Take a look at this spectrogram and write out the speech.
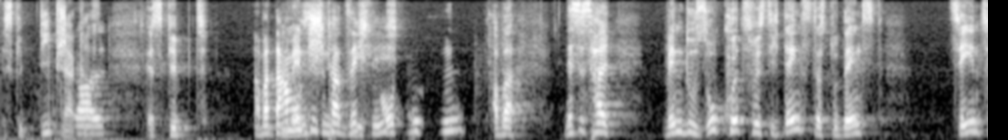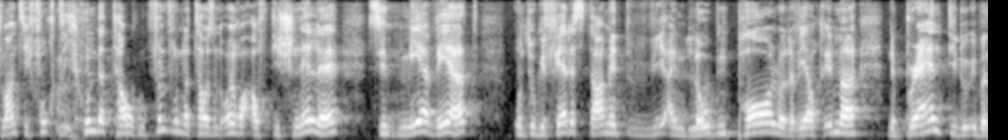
es gibt Diebstahl, krass. es gibt Aber da muss Menschen, ich die tatsächlich. Aber das ist halt, wenn du so kurzfristig denkst, dass du denkst, 10, 20, 50, 100.000, 500.000 Euro auf die Schnelle sind mehr wert und du gefährdest damit wie ein Logan Paul oder wer auch immer eine Brand, die du über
